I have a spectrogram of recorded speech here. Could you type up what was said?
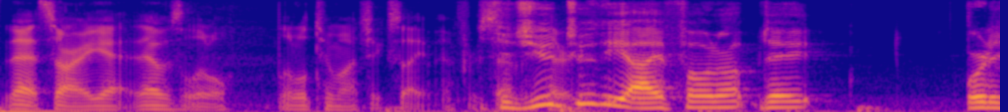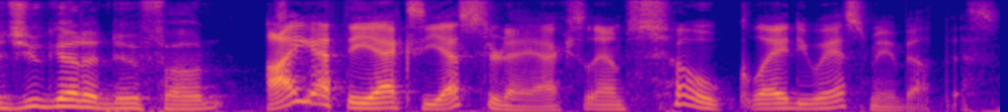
That sorry, yeah, that was a little little too much excitement for. Did you do the iPhone update, or did you get a new phone? I got the X yesterday. Actually, I'm so glad you asked me about this.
